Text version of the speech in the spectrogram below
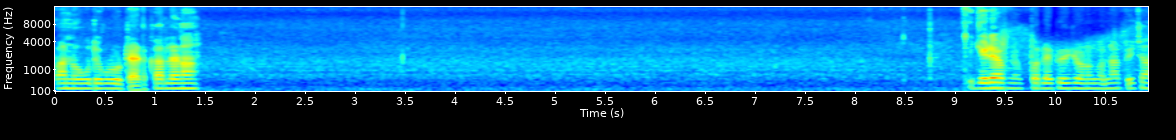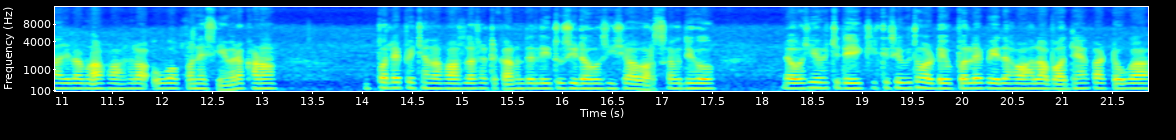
ਆਪਾਂ ਨੋਕ ਦੇ ਕੋਲੋਂ ਟੈਟ ਕਰ ਲੈਣਾ। ਤੇ ਜਿਹੜੇ ਆਪਣੇ ਉੱਪਰਲੇ ਪੇਚ ਹੋਣਗੇ, ਉਹਨਾਂ ਪੇਚਾਂ ਦਾ ਜਿਹੜਾ ਆਪਣਾ ਫਾਸਲਾ, ਉਹ ਆਪਾਂ ਨੇ ਸੇਮ ਰੱਖਣਾ। ਉੱਪਰਲੇ ਪੇਚਾਂ ਦਾ ਫਾਸਲਾ ਸੈੱਟ ਕਰਨ ਦੇ ਲਈ ਤੁਸੀਂ ਡਬਲ ਸ਼ੀਸ਼ਾ ਵਰਤ ਸਕਦੇ ਹੋ। ਡਬਲ ਸ਼ੀਸ਼ੇ ਵਿੱਚ ਦੇਖ ਕੇ ਕਿਸੇ ਵੀ ਤੁਹਾਡੇ ਉੱਪਰਲੇ ਪੇਜ ਦਾ ਫਾਸਲਾ ਵੱਧ ਜਾਂ ਘੱਟ ਹੋਊਗਾ।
